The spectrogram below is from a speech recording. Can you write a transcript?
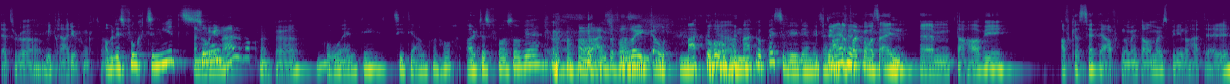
Der hat sogar mit Radiofunktion. Aber das funktioniert Ein so. Original Walkman. ja. Oh, Andy zieht die Augenbrauen hoch. Altersvorsorge. ich, go. Marco, Marco besser wie der mit seinem. Ah, da fällt mir was ein. Ähm, da habe ich auf Kassette aufgenommen. Damals bin ich noch HTL.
